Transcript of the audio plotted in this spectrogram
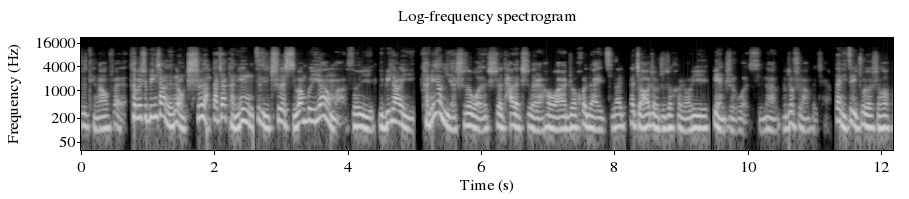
就是挺浪费的。特别是冰箱里的那种吃的，大家肯定自己吃的习惯不一样嘛，所以你冰箱里肯定有你的吃的、我的吃的、他的吃的，然后完了之后混在一起，那那久而久之就很容易变质过期，那不就是浪费钱？但你自己住的时候，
